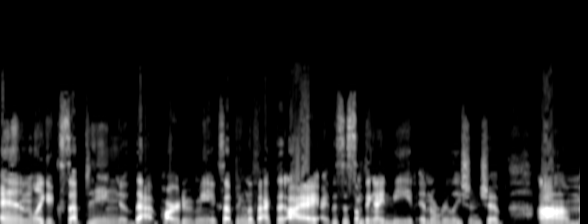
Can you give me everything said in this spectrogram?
And like accepting that part of me, accepting the fact that I this is something I need in a relationship, um,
